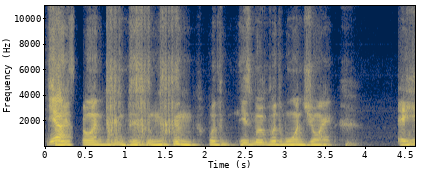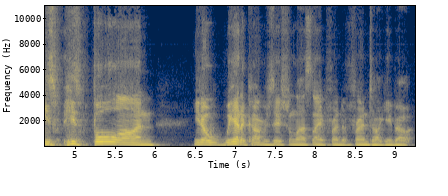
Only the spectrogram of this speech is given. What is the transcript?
Yeah, so he's going with he's moved with one joint. And he's he's full on. You know, we had a conversation last night, friend to friend, talking about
